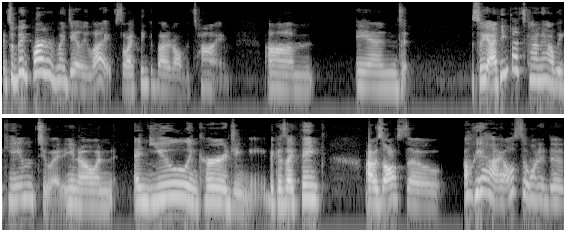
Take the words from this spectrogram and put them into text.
it's a big part of my daily life. So I think about it all the time. Um, and so yeah, I think that's kind of how we came to it, you know, and and you encouraging me because I think I was also oh yeah, I also wanted to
